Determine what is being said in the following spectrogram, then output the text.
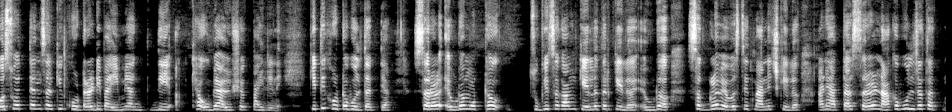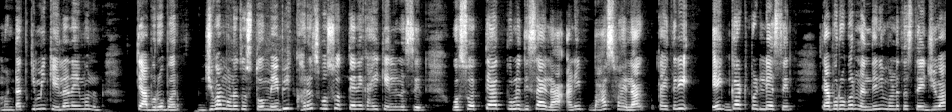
वसुहत्यांसारखी खोटारडी बाई मी अगदी अख्ख्या उभ्या आयुष्यात पाहिली नाही. किती खोटं बोलतात त्या. सरळ एवढं मोठं चुकीचं काम केलं तर केलं एवढं सगळं व्यवस्थित मॅनेज केलं आणि आता सरळ नाकबूल जातात. म्हणतात की मी केलं नाही म्हणून. त्याबरोबर जेव्हा म्हणत असतो मे बी खरंच वसुहत्याने काही केलं नसेल. वसुहत्या तुला दिसायला आणि भास व्हायला काहीतरी एक गाठ पडली असेल. त्याबरोबर नंदिनी म्हणत असते जेव्हा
